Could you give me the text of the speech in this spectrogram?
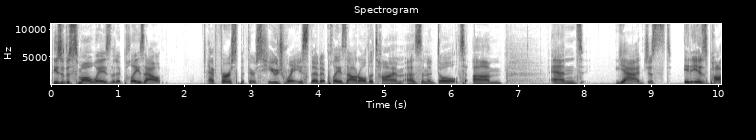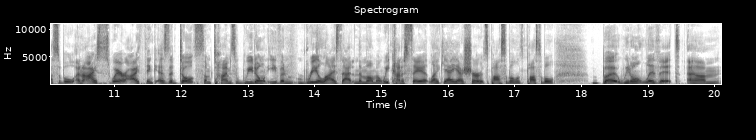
these are the small ways that it plays out at first, but there's huge ways that it plays out all the time as an adult. Um, and yeah, just it is possible. And I swear, I think as adults, sometimes we don't even realize that in the moment. We kind of say it like, yeah, yeah, sure, it's possible, it's possible. But we don't live it. Um,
